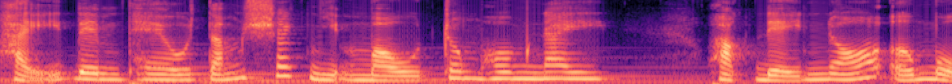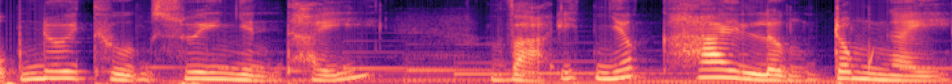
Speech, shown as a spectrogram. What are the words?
hãy đem theo tấm sách nhiệm màu trong hôm nay, hoặc để nó ở một nơi thường xuyên nhìn thấy, và ít nhất hai lần trong ngày.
